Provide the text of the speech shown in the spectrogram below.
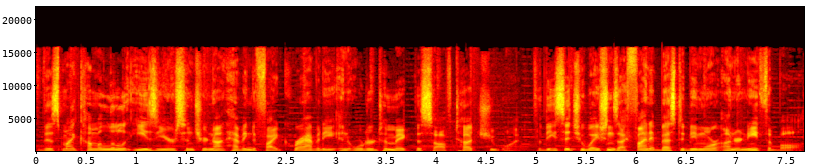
This might come a little easier since you're not having to fight gravity in order to make the soft touch you want. For these situations I find it best to be more underneath the ball.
